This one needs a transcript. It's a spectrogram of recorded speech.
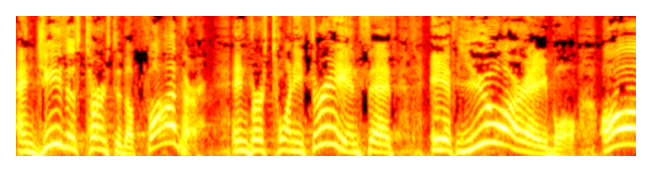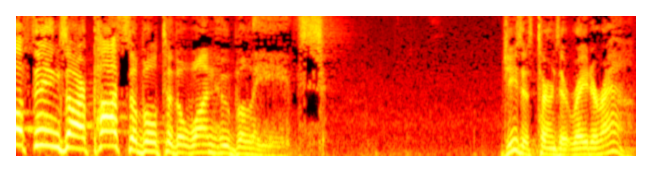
And Jesus turns to the Father in verse 23 and says, If you are able, all things are possible to the one who believes. Jesus turns it right around.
